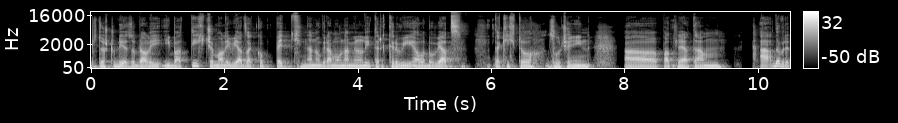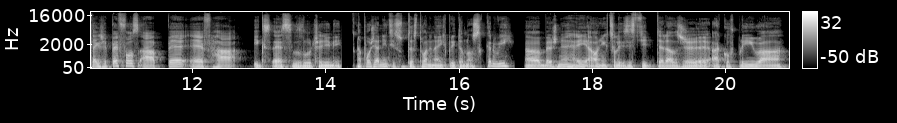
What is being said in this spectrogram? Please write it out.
do štúdie zobrali iba tých, čo mali viac ako 5 nanogramov na mililiter krvi alebo viac takýchto zlúčenín. A patria tam... A dobre, takže PFOS a PFHXS zlúčeniny. A požiarníci sú testovaní na ich prítomnosť krvi bežne, hej, a oni chceli zistiť teraz, že ako vplýva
